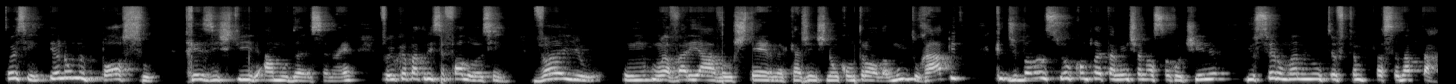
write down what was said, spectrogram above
Então, assim, eu não me posso resistir à mudança, não é? Foi o que a Patrícia falou, assim, veio um, uma variável externa que a gente não controla muito rápido, que desbalanceou completamente a nossa rotina e o ser humano não teve tempo para se adaptar.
